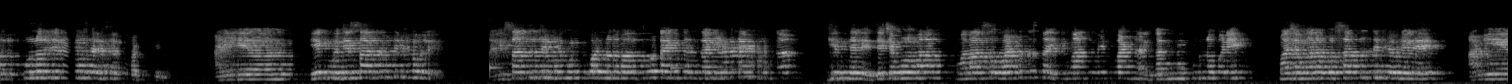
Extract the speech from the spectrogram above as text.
तर पुनर्जन्म झाल्यासारखं वाटते आणि एक म्हणजे सातत्य ठेवलंय. आणि सातत्य ठेवून पण तो टाइम आणि टाइम घेतलेले त्याच्यामुळे मला मला असं वाटतच नाही की माझं वेट वाढणार कारण मी पूर्णपणे माझ्या मनावर सातत्य ठेवलेलं आहे. आणि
